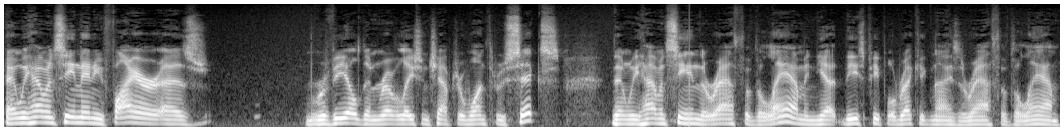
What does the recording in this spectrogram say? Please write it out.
and we haven't seen any fire as revealed in Revelation chapter 1 through 6, then we haven't seen the wrath of the Lamb, and yet these people recognize the wrath of the Lamb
